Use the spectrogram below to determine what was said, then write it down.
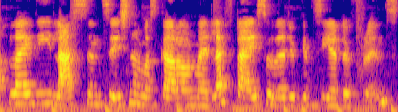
apply the Lash Sensational mascara on my left eye so that you can see a difference.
